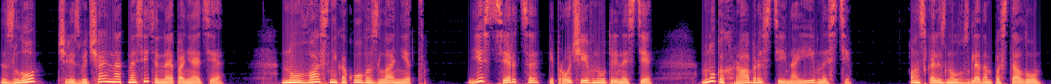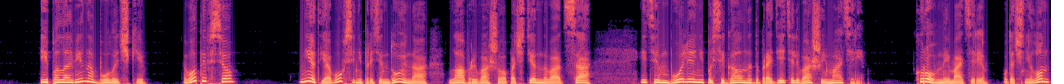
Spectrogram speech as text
Зло чрезвычайно относительное понятие. Но у вас никакого зла нет. Есть сердце и прочие внутренности, много храбрости и наивности. Он скользнул взглядом по столу. И половина булочки. Вот и все. Нет, я вовсе не претендую на лавры вашего почтенного отца, и тем более не посягал на добродетель вашей матери. Кровной матери, уточнил он,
